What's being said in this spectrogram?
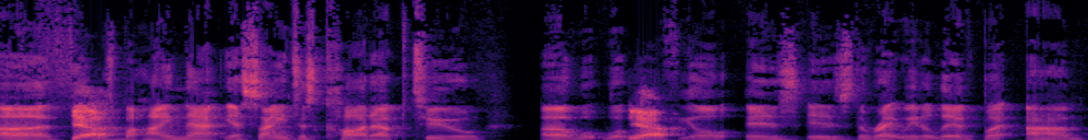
uh, things yeah. behind that. Yeah, science has caught up to uh, what, what yeah. we feel is is the right way to live. But um,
